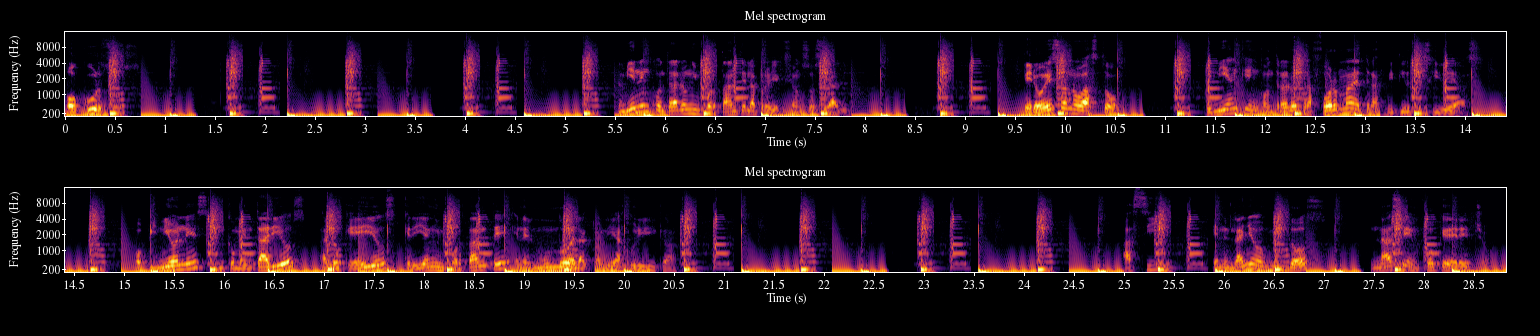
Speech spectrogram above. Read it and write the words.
o cursos. También encontraron importante la proyección social. Pero eso no bastó. Tenían que encontrar otra forma de transmitir sus ideas, opiniones y comentarios a lo que ellos creían importante en el mundo de la actualidad jurídica. Así, en el año 2002 nace Enfoque Derecho.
